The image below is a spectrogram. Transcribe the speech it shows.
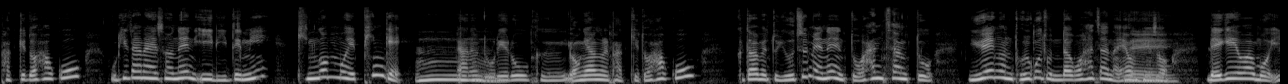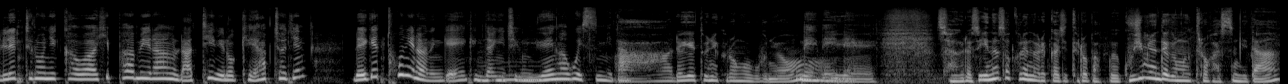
받기도 하고 우리나라에서는 이 리듬이 김건모의 핑계 음. 라는 노래로 그 영향을 받기도 하고 그다음에 또 요즘에는 또 한창 또 유행은 돌고 돈다고 하잖아요. 네. 그래서 레게와 뭐 일렉트로니카와 힙합이랑 라틴 이렇게 합쳐진 레게톤이라는 게 굉장히 지금 유행하고 있습니다. 음. 아, 레게톤이 그런 거군요. 네네네. 예. 자, 그래서 이너서클의 노래까지 들어봤고요. 90년대 그러면 들어갔습니다.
